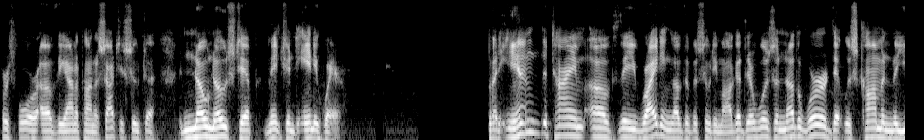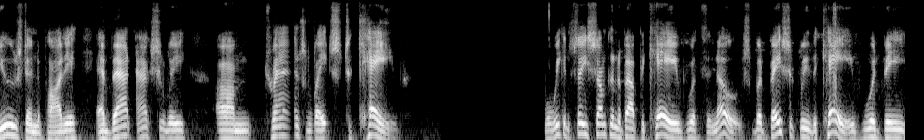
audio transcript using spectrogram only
first four of the Anapanasati Sutta. No nose tip mentioned anywhere. But in the time of the writing of the Visuddhimagga, there was another word that was commonly used in the Pali, and that actually um, translates to cave. Well, we can say something about the cave with the nose, but basically, the cave would be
